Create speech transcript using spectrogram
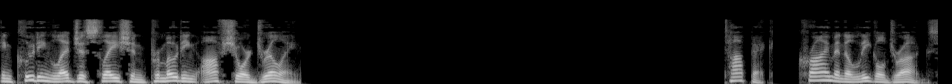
including legislation promoting offshore drilling. Crime and illegal drugs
